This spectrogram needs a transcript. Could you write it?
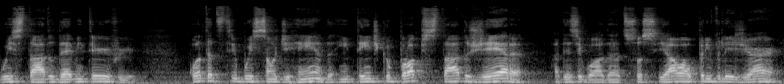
o Estado deve intervir. Quanto à distribuição de renda, entende que o próprio Estado gera a desigualdade social ao privilegiar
